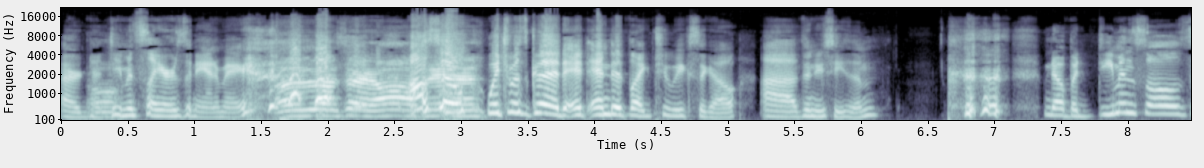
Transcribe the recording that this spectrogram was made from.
or Oh. Demon Slayer is an anime. I was gonna say, oh, also, man. which was good. It ended like 2 weeks ago, uh the new season. no, but Demon's Souls,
